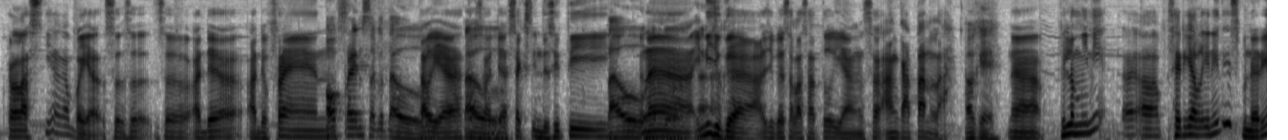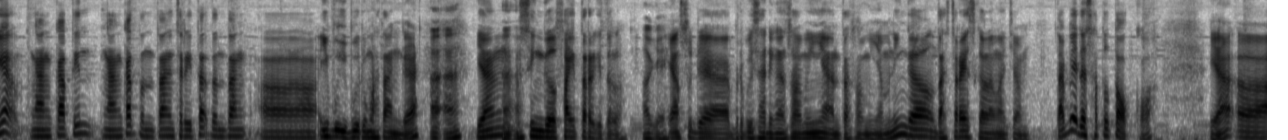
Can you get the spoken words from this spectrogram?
kelasnya apa ya? Se, se, se- ada ada Friends. Oh Friends aku tahu. Tahu ya, terus Tahu. ada Sex in the City. Tahu, Nah, aku. ini Ah. juga juga salah satu yang seangkatan lah. Oke. Nah, film ini eh, serial ini tuh sebenarnya ngangkatin ngangkat tentang cerita tentang eh, ibu-ibu rumah tangga ah. yang ah. single fighter gitu loh. Oke. yang sudah berpisah dengan suaminya, entah suaminya meninggal, entah cerai segala macam. Tapi ada satu tokoh ya eh,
